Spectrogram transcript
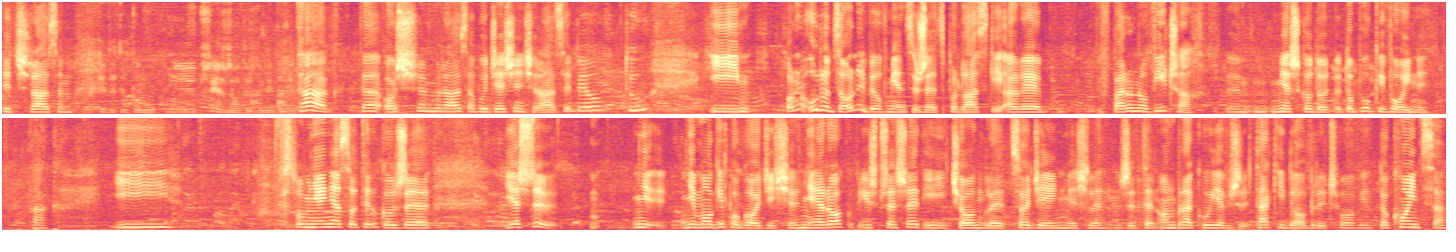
być razem. Kiedy tylko mógł, przyjeżdżał też do Międzyrzecza. Tak, tak, 8 razy albo 10 razy był tu i on urodzony był w Międzyrzec Podlaski, ale w Baronowiczach y, mieszkał do, dopóki wojny. Tak. I wspomnienia są tylko, że jeszcze nie, nie mogę pogodzić się. Nie rok już przeszedł i ciągle co dzień myślę, że ten on brakuje, taki dobry człowiek. Do końca,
